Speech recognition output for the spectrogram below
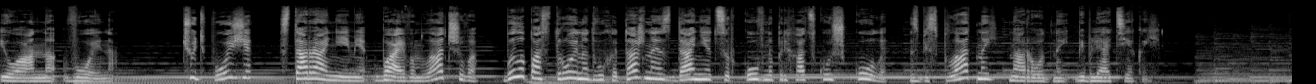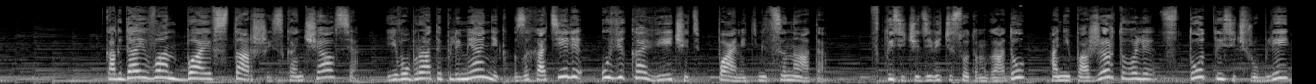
Иоанна Воина. Чуть позже Стараниями Баева-младшего было построено двухэтажное здание церковно-приходской школы с бесплатной народной библиотекой. Когда Иван Баев-старший скончался, его брат и племянник захотели увековечить память мецената. В 1900 году они пожертвовали 100 тысяч рублей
